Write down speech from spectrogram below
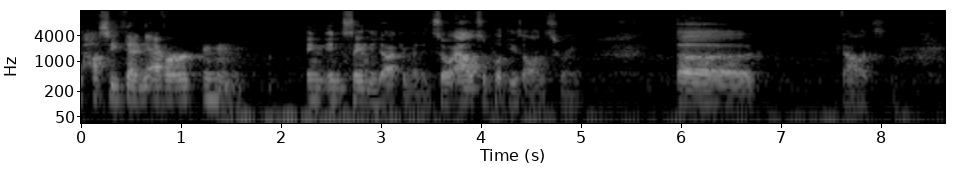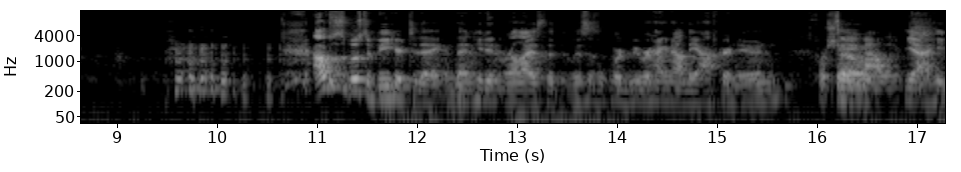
Hussie thing ever. hmm In, insanely documented. So Alex will put these on screen. Uh, Alex. Alex was supposed to be here today, and then he didn't realize that this is where we were hanging out in the afternoon. For shame, So Alex. yeah, he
